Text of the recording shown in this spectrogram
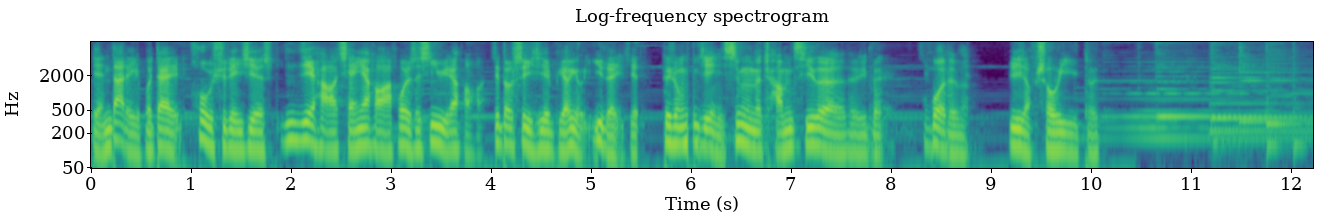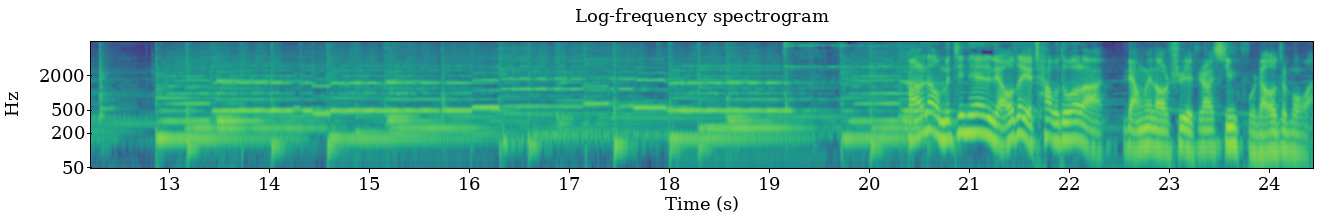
连带的也会带后续的一些经济也好、钱也好啊，或者是信誉也好啊，这都是一些比较有益的一些这种隐性的长期的一个获得的。一种收益。对，好了，那我们今天聊的也差不多了，两位老师也非常辛苦，聊到这么晚。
